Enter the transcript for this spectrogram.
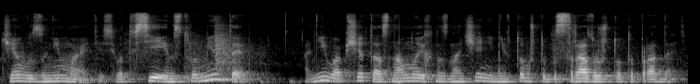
чем вы занимаетесь. Вот все инструменты, они вообще-то основное их назначение не в том, чтобы сразу что-то продать,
